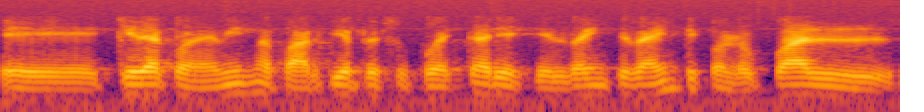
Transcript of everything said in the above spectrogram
eh, queda con la misma partida presupuestaria que el 2020, con lo cual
